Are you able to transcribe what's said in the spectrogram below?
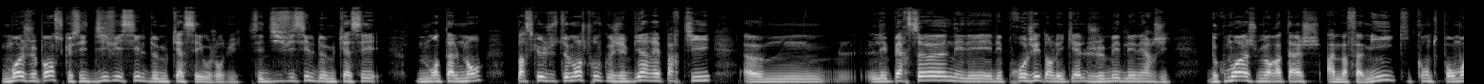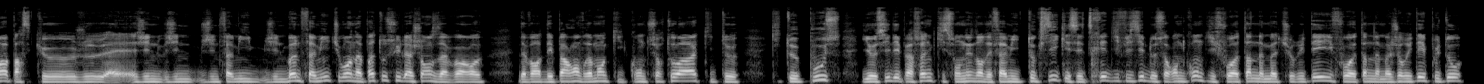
Moi, je pense que c'est difficile de me casser aujourd'hui. C'est difficile de me casser mentalement parce que justement, je trouve que j'ai bien réparti euh, les personnes et les, les projets dans lesquels je mets de l'énergie. Donc moi, je me rattache à ma famille qui compte pour moi parce que eh, j'ai une, famille, j'ai une bonne famille. Tu vois, on n'a pas tous eu la chance d'avoir euh, d'avoir des parents vraiment qui comptent sur toi, qui te qui te poussent. Il y a aussi des personnes qui sont nées dans des familles toxiques et c'est très difficile de se rendre compte. Il faut atteindre la maturité, il faut atteindre la majorité plutôt.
